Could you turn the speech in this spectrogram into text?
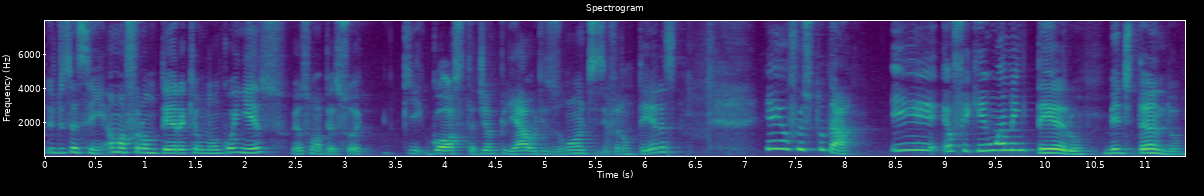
Eu disse assim: é uma fronteira que eu não conheço. Eu sou uma pessoa que gosta de ampliar horizontes e fronteiras. E aí eu fui estudar. E eu fiquei um ano inteiro meditando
